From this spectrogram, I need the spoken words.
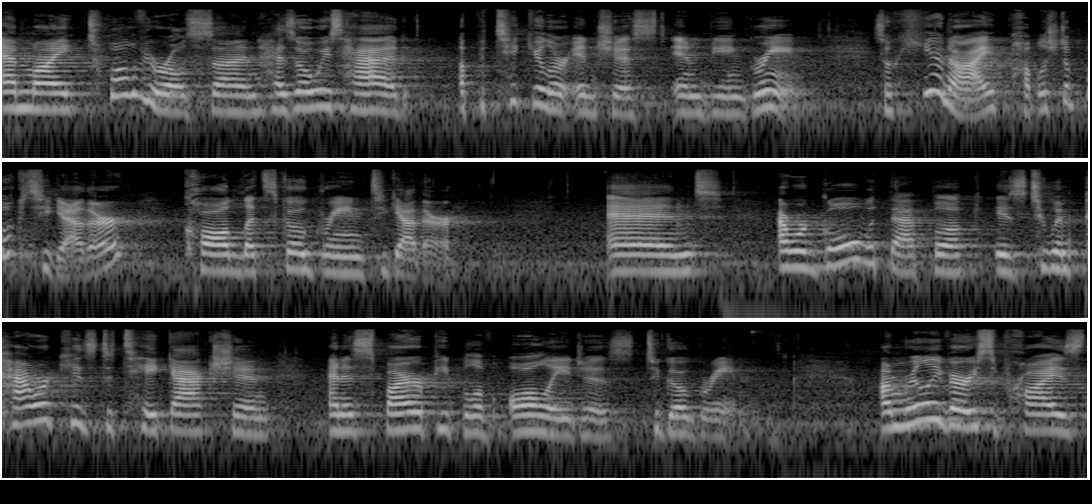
and my 12-year-old son has always had a particular interest in being green. So he and I published a book together called Let's Go Green Together. And our goal with that book is to empower kids to take action and inspire people of all ages to go green. I'm really very surprised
